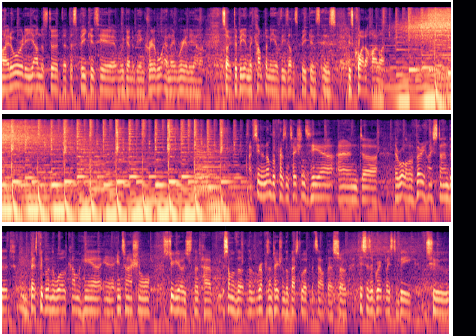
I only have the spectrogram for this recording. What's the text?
I had already understood that the speakers here were going to be incredible and they really are. So to be in the company of these other speakers is, is quite a highlight. I've seen a number of presentations here and uh, they're all of a very high standard. Best people in the world come here, uh, international studios that have some of the, the, representation of the best work that's out there. So this is a great place to be to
